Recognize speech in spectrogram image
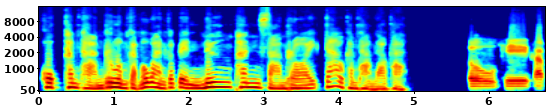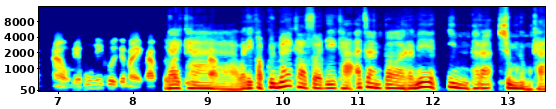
6คำถามรวมกับเมื่อวานก็เป็น1,309คำถามแล้วค่ะ โอเคครับอ้าวเดี๋ยวพรุ่งนี้คุยกันใหม่ครับสวัสได้ค่ะรับวันนี้ขอบคุณมากค่ะ สวัสดีค่ะ อาจารย์ปอระเมศวร์อินทระชุมนุมค่ะ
